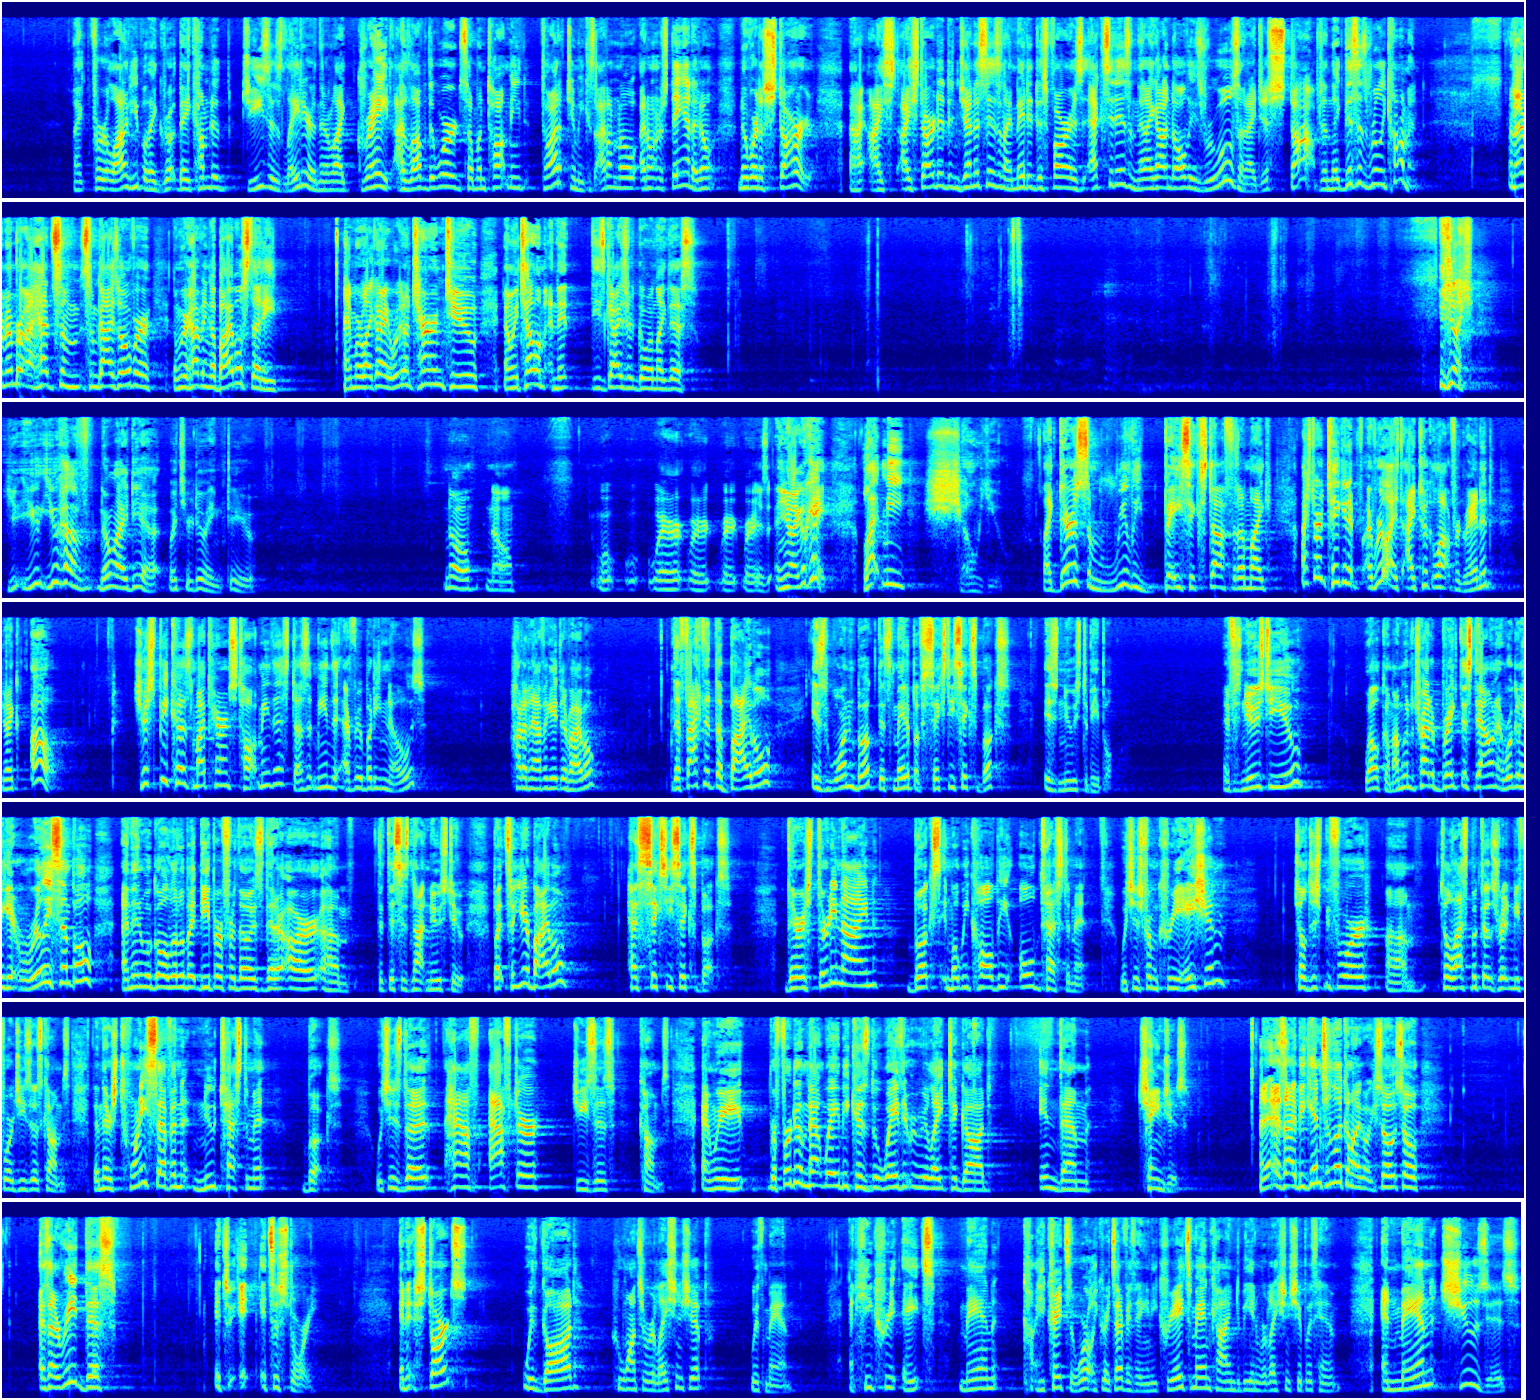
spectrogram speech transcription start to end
Like for a lot of people, they grow, they come to Jesus later and they're like, "Great, I love the word. Someone taught me taught it to me because I don't know, I don't understand. I don't know where to start." I, I, I started in Genesis and I made it as far as Exodus, and then I got into all these rules and I just stopped. And like this is really common. And I remember I had some some guys over and we were having a Bible study and we're like, all right, we're going to turn to, and we tell them, and they, these guys are going like this. You're like, you, you, you have no idea what you're doing, do you? No, no. Where, where, where, where is it? And you're like, okay, let me show you. Like, there is some really basic stuff that I'm like, I started taking it, I realized I took a lot for granted. You're like, oh, just because my parents taught me this doesn't mean that everybody knows how to navigate their Bible. The fact that the Bible is one book that's made up of 66 books is news to people. And if it's news to you, welcome. I'm going to try to break this down and we're going to get really simple and then we'll go a little bit deeper for those that are um, that this is not news to. But so your Bible has 66 books. There's 39 books in what we call the Old Testament, which is from creation till just before, um, till the last book that was written before Jesus comes. Then there's 27 New Testament books, which is the half after Jesus comes. And we refer to them that way because the way that we relate to God in them changes. And as I begin to look, I'm like, so, so as I read this, it's, it, it's a story. And it starts with God who wants a relationship with man. And he creates man he creates the world, he creates everything, and he creates mankind to be in relationship with him. And man chooses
